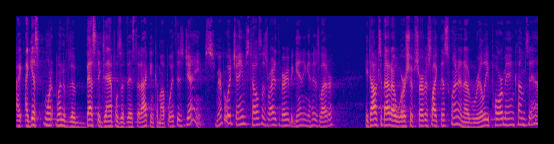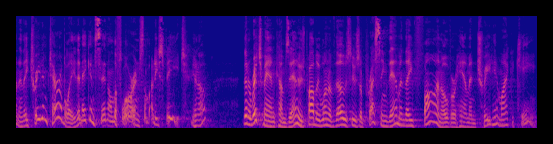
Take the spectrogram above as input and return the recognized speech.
I, I, guess one, one of the best examples of this that I can come up with is James. Remember what James tells us right at the very beginning of his letter? He talks about a worship service like this one, and a really poor man comes in, and they treat him terribly. They make him sit on the floor in somebody's feet, you know? Then a rich man comes in who's probably one of those who's oppressing them, and they fawn over him and treat him like a king.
